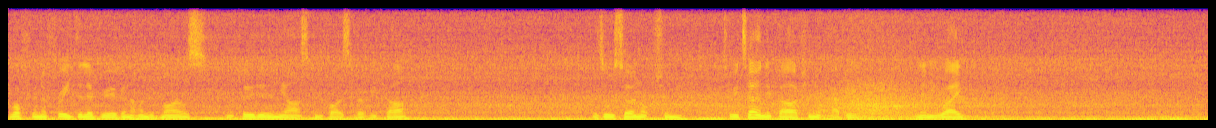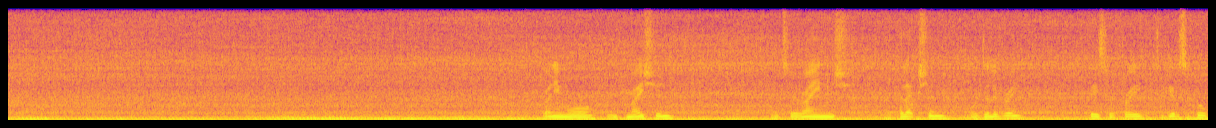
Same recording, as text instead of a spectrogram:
We're offering a free delivery within 100 miles included in the asking price of every car. There's also an option to return the car if you're not happy in any way For any more information or to arrange a collection or delivery, please feel free to give us a call.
